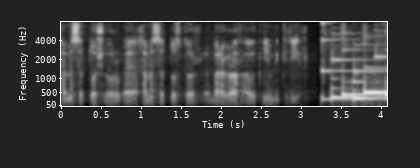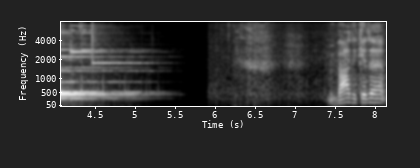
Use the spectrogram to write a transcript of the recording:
خمس ست أشهر آه، خمس ست أسطر paragraph أو اتنين بالكتير. بعد كده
